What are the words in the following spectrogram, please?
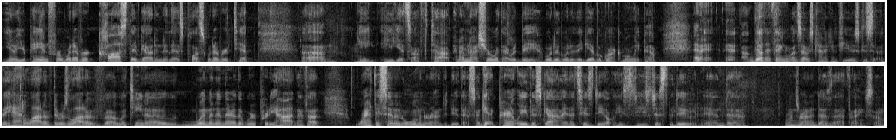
you know you're paying for whatever cost they've got into this plus whatever tip um, he he gets off the top, and I'm not sure what that would be. What do, what do they give a guacamole pimp? And uh, the other thing was I was kind of confused because they had a lot of there was a lot of uh, Latina women in there that were pretty hot, and I thought, why aren't they sending a woman around to do this? Apparently this guy that's his deal. He's he's just the dude and uh, runs around and does that thing. So.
